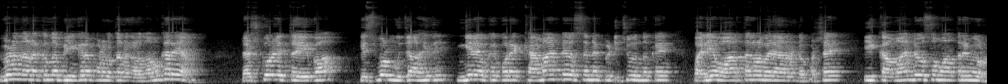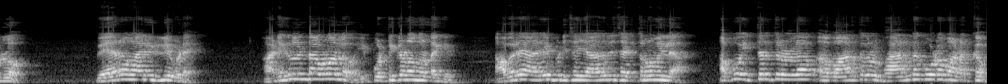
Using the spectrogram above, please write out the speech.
ഇവിടെ നടക്കുന്ന ഭീകര പ്രവർത്തനങ്ങൾ നമുക്കറിയാം. ലഷ്കർ ഇ തൈബ ഹിസ്ബുൾ മുജാഹിദ് ഇങ്ങനെയൊക്കെ കുറെ കമാൻഡോസിനെ പിടിച്ചു എന്നൊക്കെ വലിയ വാർത്തകൾ വരാറുണ്ട്. പക്ഷേ ഈ കമാൻഡേഴ്സ് മാത്രമേ ഉള്ളൂ. വേറെ ആരും ഇല്ല ഇവിടെ. അണികൾ ഉണ്ടാവണമല്ലോ ഈ പൊട്ടിക്കണമെന്നുണ്ടെങ്കിൽ. അവരെ ആരെയും പിടിച്ച യാതൊരു ചരിത്രവുമില്ല. അപ്പോൾ ഇത്തരത്തിലുള്ള വാർത്തകൾ ഭരണകൂടം അടക്കം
